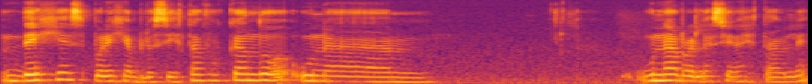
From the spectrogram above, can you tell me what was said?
dejes, por ejemplo, si estás buscando una, una relación estable,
